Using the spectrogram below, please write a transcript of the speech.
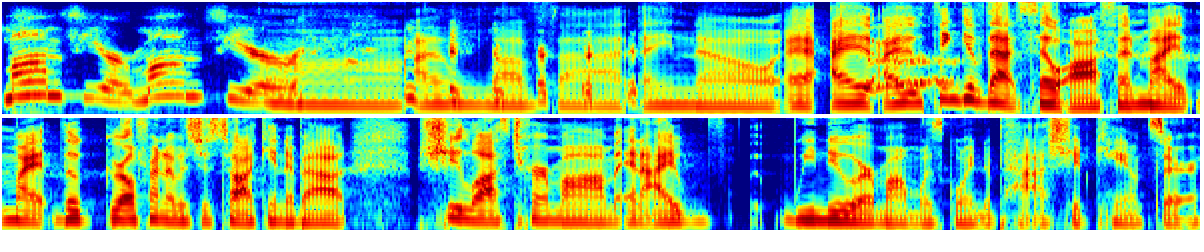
Mom's here. Mom's here. Oh, I love that. I know. I, I, I, think of that so often. My my the girlfriend I was just talking about, she lost her mom, and I we knew her mom was going to pass. She had cancer,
